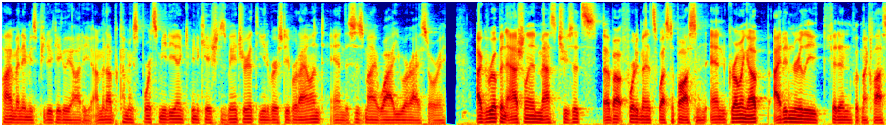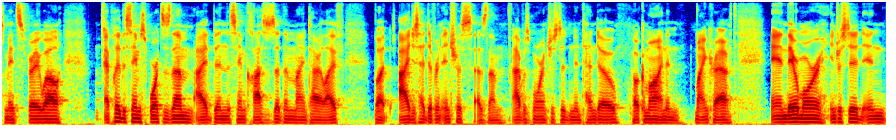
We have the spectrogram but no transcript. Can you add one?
Hi, my name is Peter Gigliotti. I'm an upcoming sports media and communications major at the University of Rhode Island, and this is my why URI story. I grew up in Ashland, Massachusetts, about 40 minutes west of Boston, and growing up, I didn't really fit in with my classmates very well. I played the same sports as them, I had been in the same classes as them my entire life, but I just had different interests as them. I was more interested in Nintendo, Pokemon, and Minecraft, and they were more interested in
